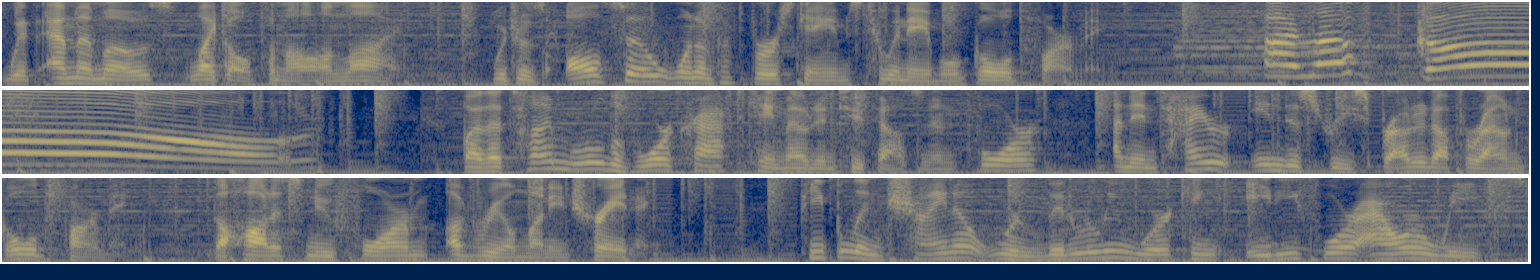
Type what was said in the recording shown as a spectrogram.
with MMOs like Ultima Online, which was also one of the first games to enable gold farming. I love gold. By the time World of Warcraft came out in 2004, an entire industry sprouted up around gold farming, the hottest new form of real money trading. People in China were literally working 84 hour weeks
